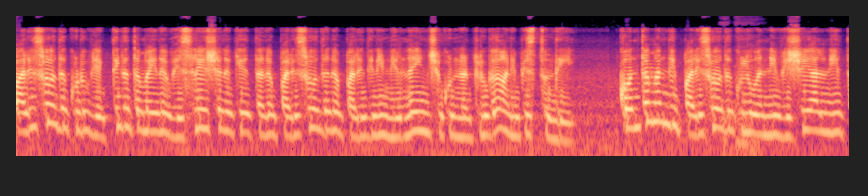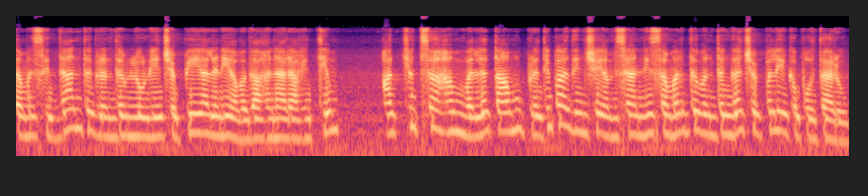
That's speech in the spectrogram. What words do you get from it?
పరిశోధకుడు వ్యక్తిగతమైన విశ్లేషణకే తన పరిశోధన పరిధిని నిర్ణయించుకున్నట్లుగా అనిపిస్తుంది. కొంతమంది పరిశోధకులు అన్ని విషయాల్ని తమ సిద్ధాంత గ్రంథంలోనే చెప్పేయాలని అవగాహన రాహిత్యం అత్యుత్సాహం వల్ల తాము ప్రతిపాదించే అంశాన్ని సమర్థవంతంగా చెప్పలేకపోతారు.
